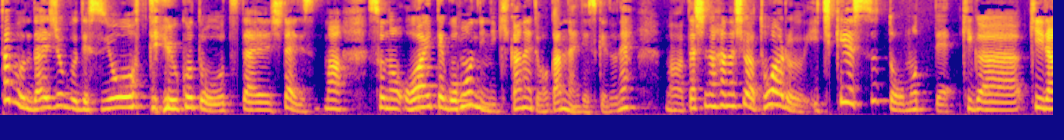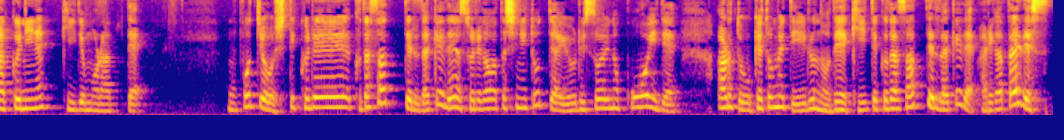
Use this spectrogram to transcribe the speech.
多分大丈夫ですよっていうことをお伝えしたいです。まあ、そのお相手ご本人に聞かないとわかんないですけどね。まあ私の話はとある1ケースと思って気が、気楽にね、聞いてもらって。もうポチをしてくれ、くださってるだけで、それが私にとっては寄り添いの行為であると受け止めているので、聞いてくださってるだけでありがたいです。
